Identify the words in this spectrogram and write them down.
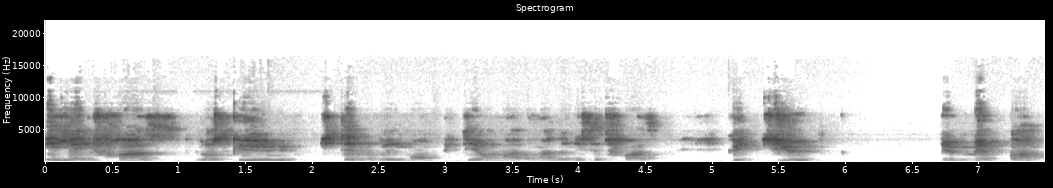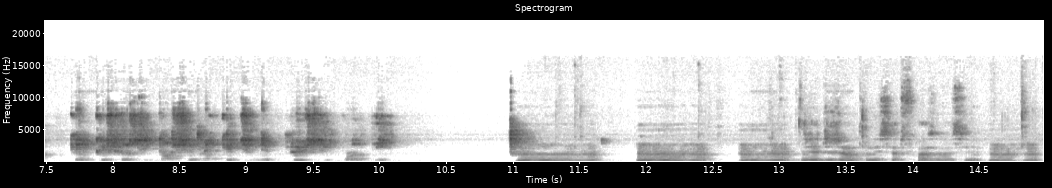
Et il y a une phrase, lorsque j'étais nouvellement amputé, on m'a donné cette phrase, que Dieu ne met pas quelque chose sur ton chemin que tu ne peux supporter. Hmm, j'ai déjà entendu cette phrase aussi. Mhm.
